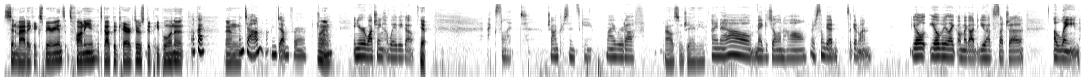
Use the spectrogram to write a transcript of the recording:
cinematic experience. It's funny. It's got good characters, good people in it, Okay. and I'm down. I'm down for Oh, trying. And you're watching Away We Go. yeah, Excellent. John Krasinski, Maya Rudolph. Allison Janney. I know Maggie Gyllenhaal. There's some good. It's a good one. You'll you'll be like, oh my god, you have such a a lane,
